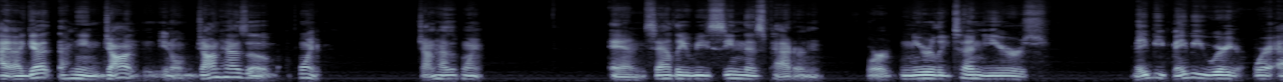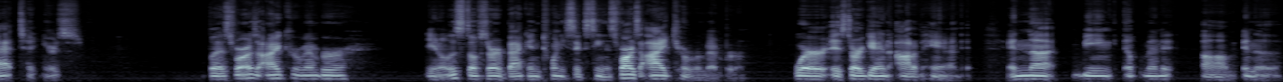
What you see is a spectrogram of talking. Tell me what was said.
I, I get. I mean, John. You know, John has a point. John has a point. And sadly, we've seen this pattern for nearly ten years. Maybe, maybe we're we're at ten years. But as far as I can remember, you know, this stuff started back in 2016. As far as I can remember, where it started getting out of hand and not being implemented um, in a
